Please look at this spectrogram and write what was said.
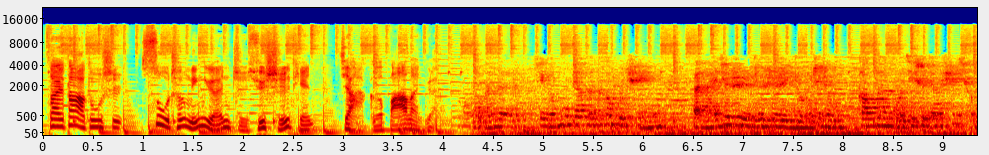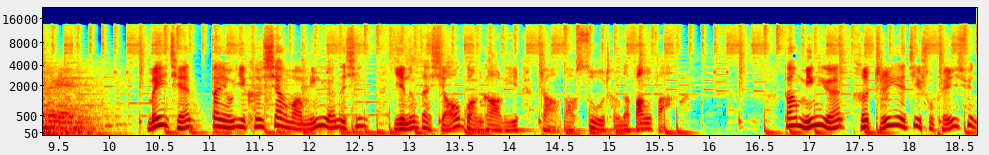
在大都市，速成名媛只需十天，价格八万元。我们的这个目标的客户群本来就是就是有这种高端国际社交需求的人。没钱但有一颗向往名媛的心，也能在小广告里找到速成的方法。当名媛和职业技术培训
